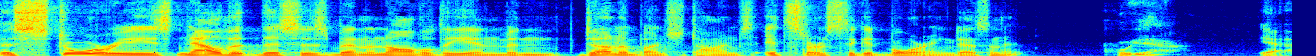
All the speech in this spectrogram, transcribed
the stories, now that this has been a novelty and been done a bunch of times, it starts to get boring, doesn't it? Oh yeah. Yeah.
